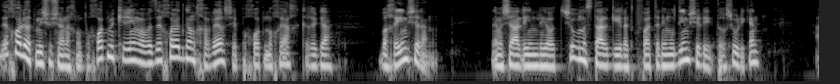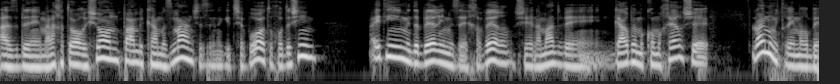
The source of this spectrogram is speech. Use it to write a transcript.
זה יכול להיות מישהו שאנחנו פחות מכירים, אבל זה יכול להיות גם חבר שפחות נוכח כרגע בחיים שלנו. למשל, אם להיות שוב נוסטלגי לתקופת הלימודים שלי, תרשו לי, כן? אז במהלך התואר הראשון, פעם בכמה זמן, שזה נגיד שבועות או חודשים, הייתי מדבר עם איזה חבר שלמד וגר במקום אחר, שלא היינו מתראים הרבה.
